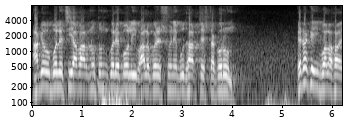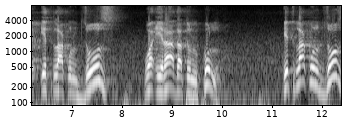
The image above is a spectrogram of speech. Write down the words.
আগেও বলেছি, আবার নতুন করে বলি, ভালো করে শুনে বুঝার চেষ্টা করুন। এটাকেই বলা হয় ইতলাকুল জুজ ওয়া ইরাদাতুল কুল। ইতলাকুল জুজ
